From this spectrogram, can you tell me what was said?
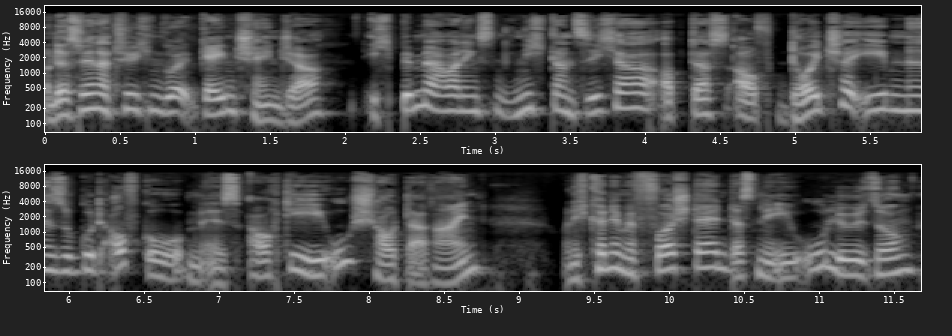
Und das wäre natürlich ein Gamechanger, ich bin mir allerdings nicht ganz sicher, ob das auf deutscher Ebene so gut aufgehoben ist. Auch die EU schaut da rein. Und ich könnte mir vorstellen, dass eine EU-Lösung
